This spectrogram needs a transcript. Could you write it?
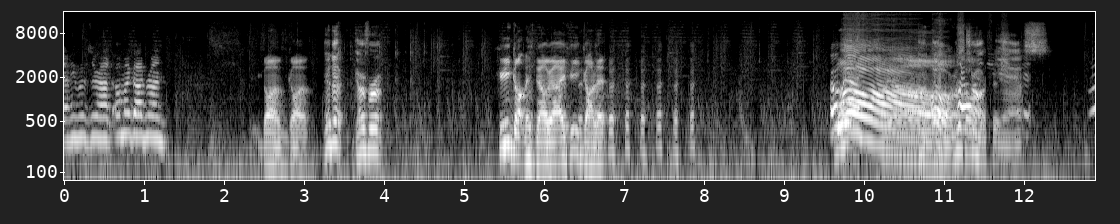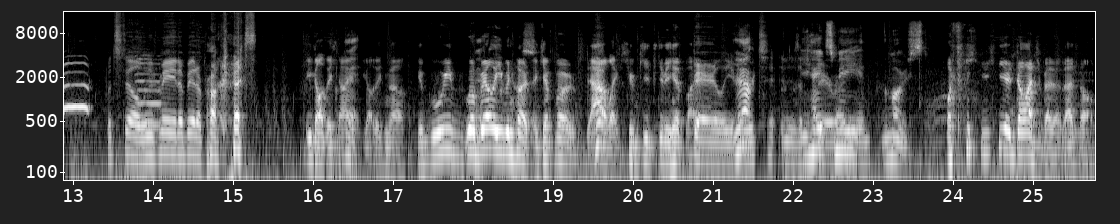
now he moves around. Oh my god, run. Gone, gone. Hit it. Go for it. He got this now, guys. He got it. Oh, Whoa! god. Oh, oh, oh, oh I'm Good sorry. shot. Yes. But still, we've made a bit of progress. He got this, guy. Okay. He got this now. We, we're Okay. barely even hurt, except for Alex, who keeps getting hit by it. Barely Yeah. hurt. It is a He hates me riding in. the most. But you hear dodge better, that's all.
